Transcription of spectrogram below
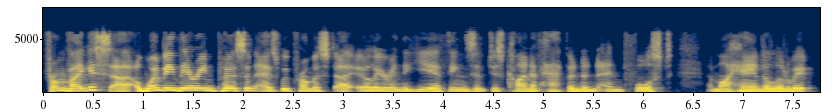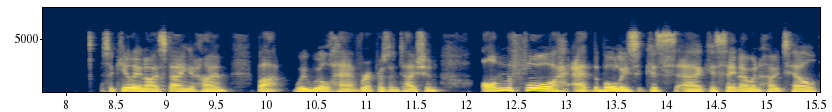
from Vegas. Uh, I won't be there in person as we promised uh, earlier in the year. Things have just kind of happened and, and forced my hand a little bit. So Keely and I are staying at home, but we will have representation on the floor at the Bally's uh, Casino and Hotel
